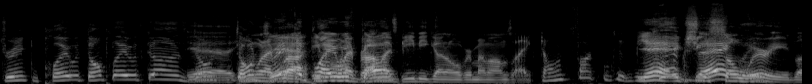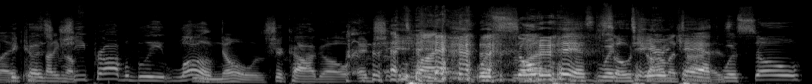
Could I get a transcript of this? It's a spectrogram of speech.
drink and play with, don't play with guns. Yeah, don't don't drink brought, and play even when with I brought guns." my BB gun over, my mom's like, "Don't fucking do." be Yeah, careful." She was so worried, like because not even a- she probably she loved knows. Chicago, and she was so pissed when So Terry Kath was so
